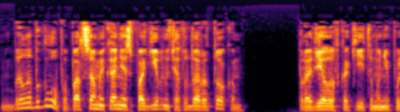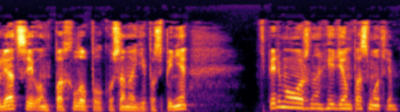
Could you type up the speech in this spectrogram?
Было бы глупо под самый конец погибнуть от удара током. Проделав какие-то манипуляции, он похлопал Кусанаги по спине. «Теперь можно. Идем посмотрим».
